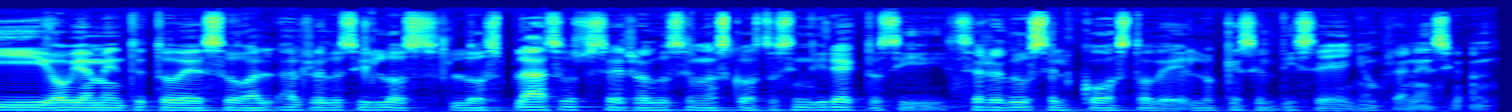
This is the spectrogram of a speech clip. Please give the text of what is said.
y obviamente todo eso al, reducir los, los plazos se reducen los costos indirectos y se reduce el costo de lo que es el diseño, planeación.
